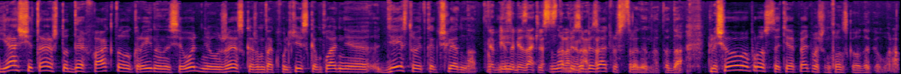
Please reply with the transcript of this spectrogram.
Я считаю, что де-факто Украина на сегодня уже, скажем так, в политическом плане действует как член НАТО. Но без обязательств но страны без НАТО. обязательств страны НАТО, да. Ключевой вопрос, кстати, опять Вашингтонского договора.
